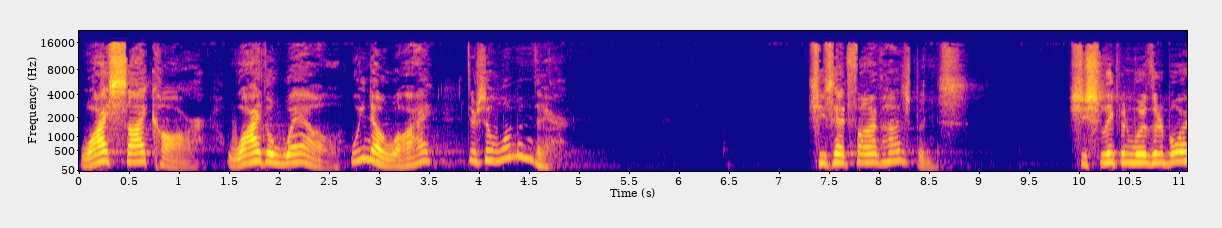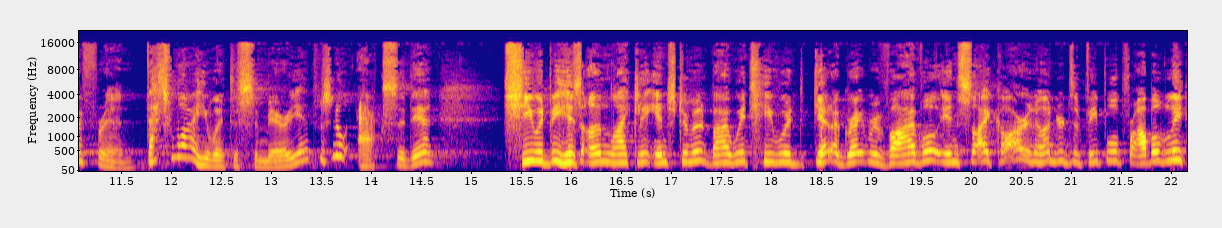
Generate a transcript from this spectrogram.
Why Sychar? Why the well? We know why. There's a woman there. She's had five husbands. She's sleeping with her boyfriend. That's why he went to Samaria. It was no accident. She would be his unlikely instrument by which he would get a great revival in Sychar, and hundreds of people probably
